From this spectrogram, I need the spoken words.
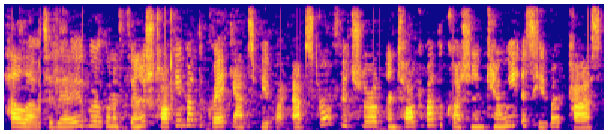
Hello, today we're going to finish talking about The Great Gatsby by F. Scott Fitzgerald and talk about the question Can we escape our past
